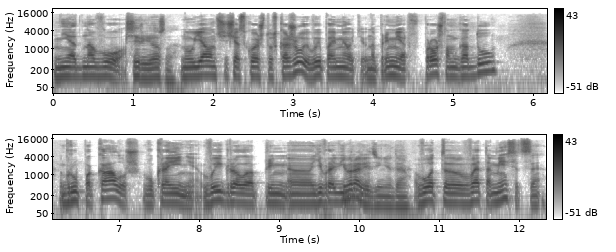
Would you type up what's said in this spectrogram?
Ни одного. Серьезно? Ну, я вам сейчас кое-что скажу, и вы поймете. Например, в прошлом году группа Калуш в Украине выиграла э, Евровидение. Евровидение, да. Вот э, в этом месяце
